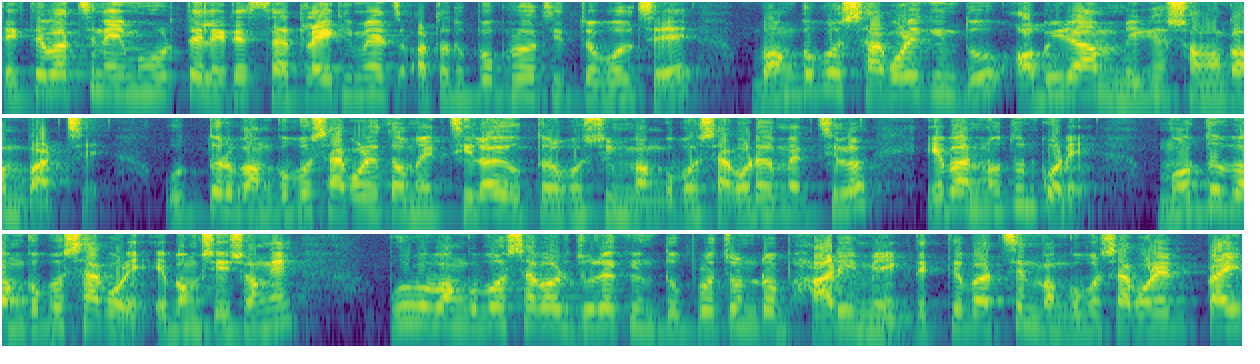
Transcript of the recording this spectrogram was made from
দেখতে পাচ্ছেন, এই মুহূর্তে লেটেস্ট স্যাটেলাইট ইমেজ অর্থাৎ উপগ্রহ চিত্র বলছে, বঙ্গোপসাগরে কিন্তু অবিরাম মেঘের সমাগম বাড়ছে। উত্তর বঙ্গোপসাগরে তো মেঘ ছিলই, উত্তর পশ্চিম বঙ্গোপসাগরেও মেঘ ছিল। এবার নতুন করে মধ্য বঙ্গোপসাগরে এবং সেই সঙ্গে পূর্ব বঙ্গোপসাগর জুড়ে কিন্তু প্রচণ্ড ভারী মেঘ। দেখতে পাচ্ছেন বঙ্গোপসাগরের প্রায়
